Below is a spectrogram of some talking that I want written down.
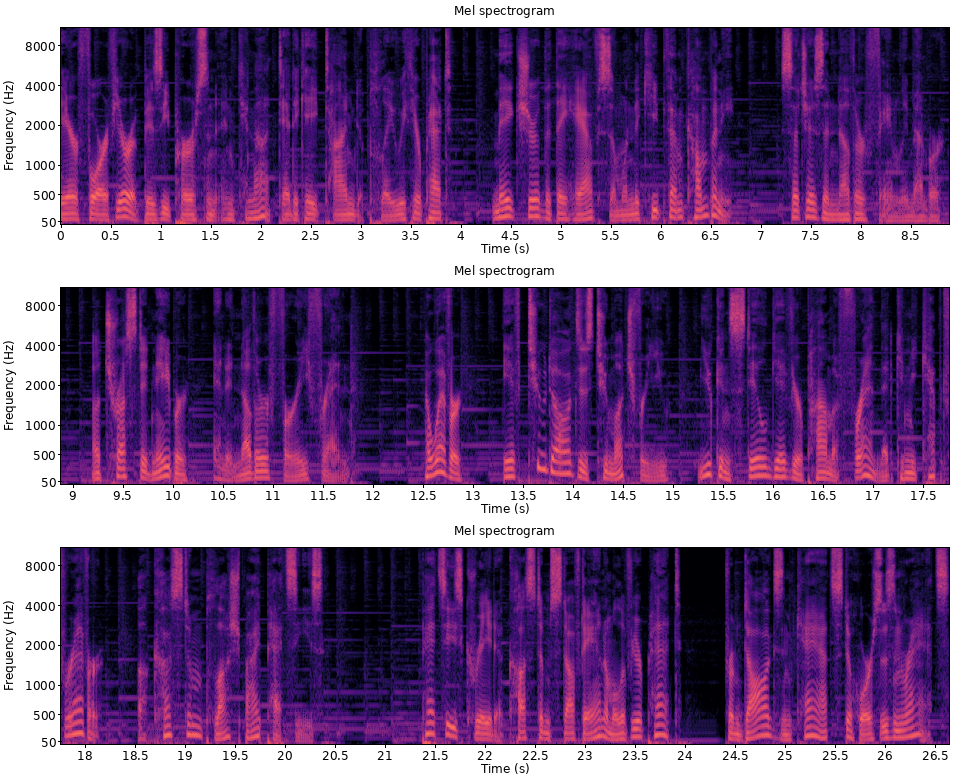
Therefore, if you're a busy person and cannot dedicate time to play with your pet, make sure that they have someone to keep them company, such as another family member, a trusted neighbor, and another furry friend. However, if two dogs is too much for you, you can still give your Pom a friend that can be kept forever, a custom plush by Petsies. Petsies create a custom stuffed animal of your pet, from dogs and cats to horses and rats.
